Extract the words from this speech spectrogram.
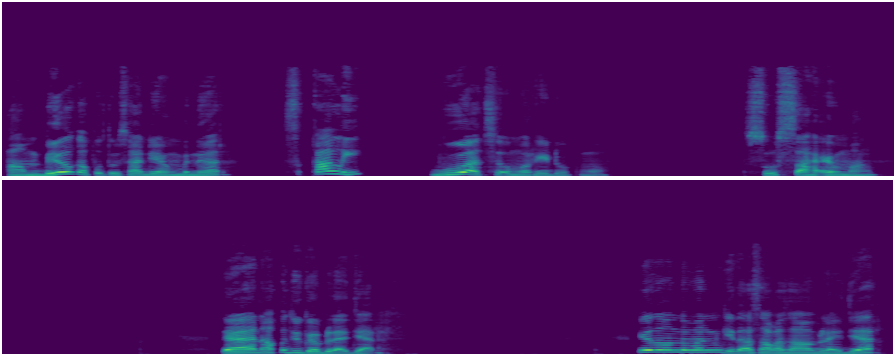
Ambil keputusan yang benar sekali buat seumur hidupmu. Susah emang. Dan aku juga belajar. Yuk teman-teman, kita sama-sama belajar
